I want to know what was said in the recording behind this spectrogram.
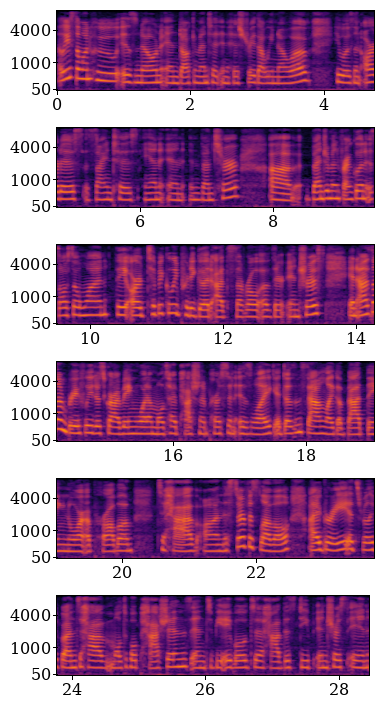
at least someone who is known and documented in history that we know of. He was an artist, a scientist, and an inventor. Um, Benjamin Franklin is also one. They are typically pretty good at several of their interests, and as I'm briefly describing what a multi passionate person is like, it doesn't sound like a bad thing nor a problem to have on the surface level. I agree, it's really fun to have multiple passions and to be able to have this deep interest in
